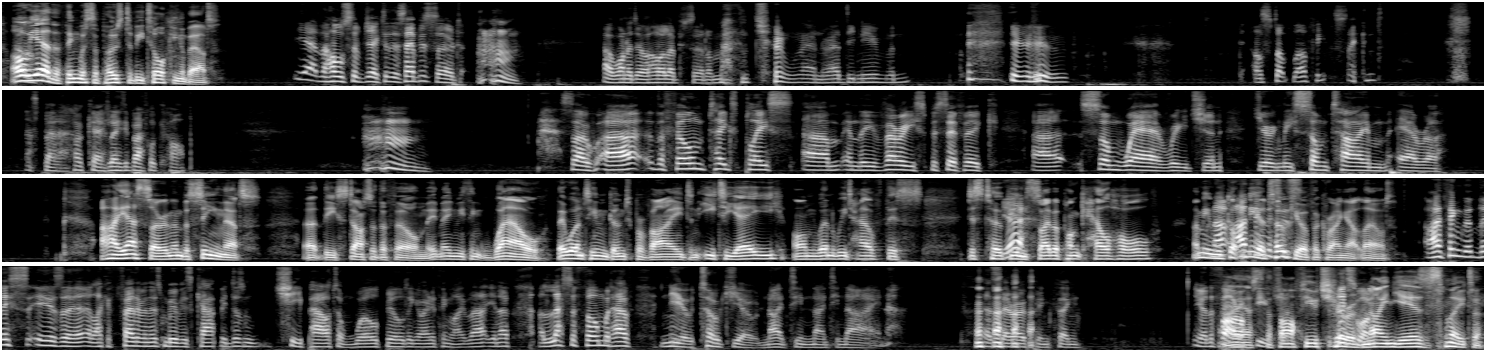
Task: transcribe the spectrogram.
Oh yeah, the thing we're supposed to be talking about. Yeah, the whole subject of this episode. I want to do a whole episode on Macho Man Randy Newman. I'll stop laughing in a second. That's better. Okay, Lady Battle Cop. so, uh, the film takes place um, in the very specific uh, somewhere region during the sometime era. Ah yes, I remember seeing that at the start of the film. It made me think, wow, they weren't even going to provide an ETA on when we'd have this dystopian Yeah. cyberpunk hellhole. I mean, we've got I this is- Tokyo for crying out loud. I think that this is a like a feather in this movie's cap. It doesn't cheap out on world building or anything like that. You know, a lesser film would have Neo Tokyo 1999 as their opening thing. You know, the far ah, off yes, future. the far future This of one- nine years later.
